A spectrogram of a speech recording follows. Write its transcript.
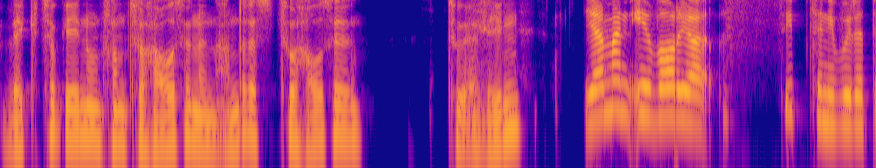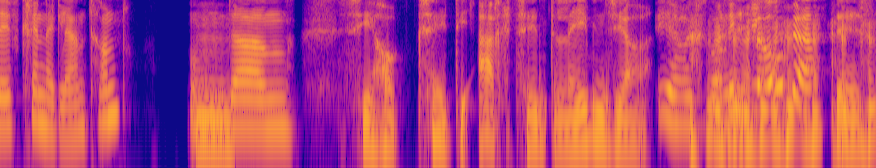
wegzugehen und vom Zuhause in ein anderes Zuhause zu erlegen? Ja, man, ich war ja 17, wo ich den Dave kennengelernt habe. Und Mhm. ähm, Sie hat gesagt, die 18. Lebensjahr. ja, es war nicht gelogen. Das, Das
